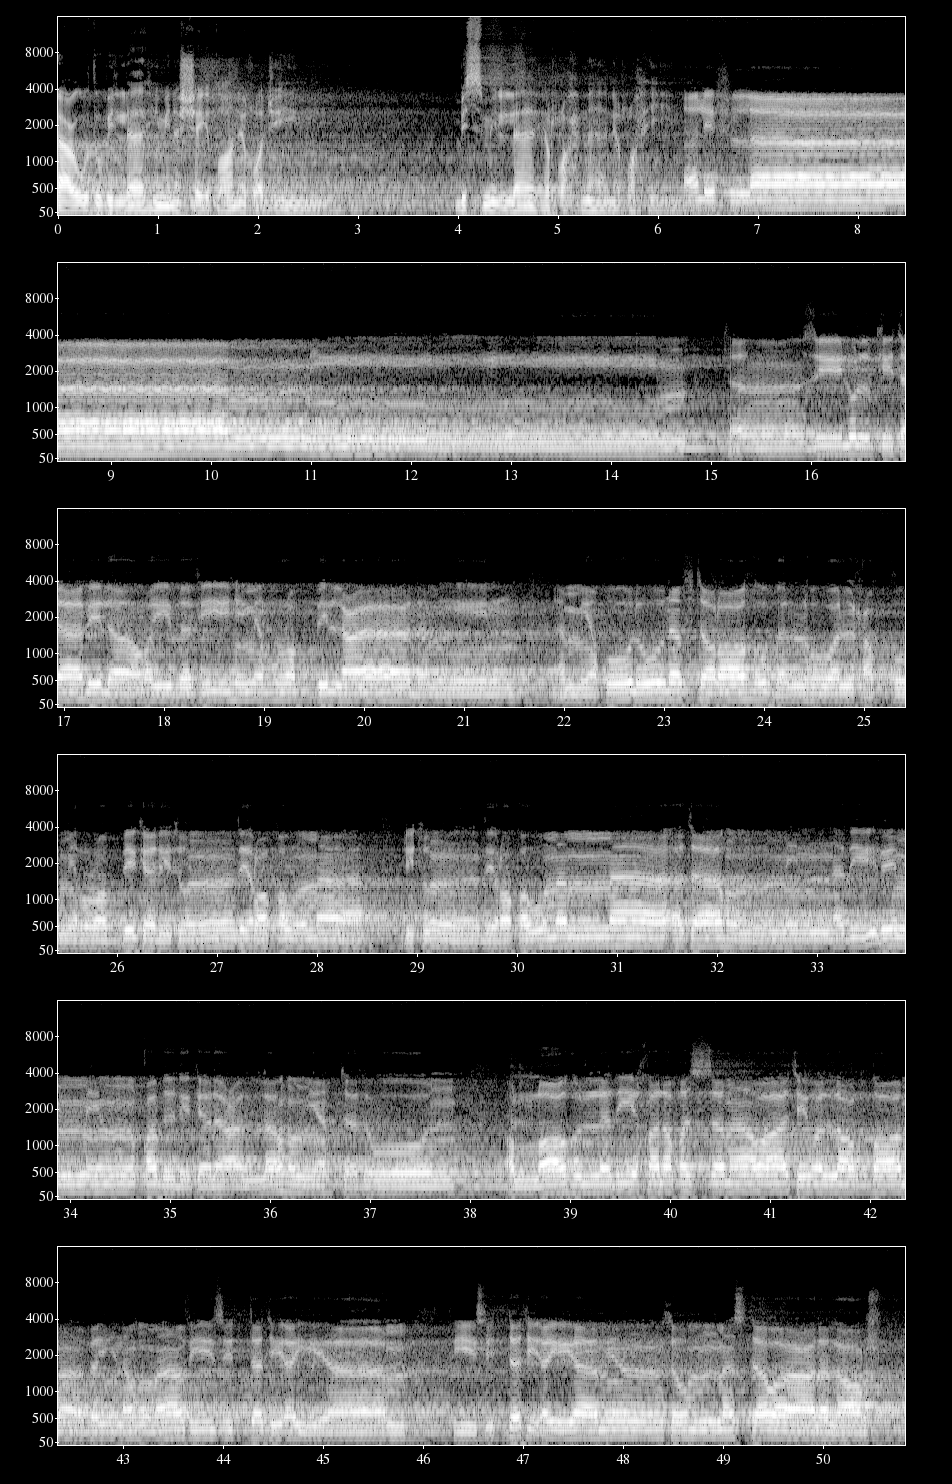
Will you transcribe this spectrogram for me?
أعوذ بالله من الشيطان الرجيم. بسم الله الرحمن الرحيم. ألف لام ميم. تنزيل الكتاب لا ريب فيه من رب العالمين. أم يقولون افتراه بل هو الحق من ربك لتنذر قوما لتنذر قوما ما أتاهم من نذير من قبلك لعلهم يهتدون. الله الذي خلق السماوات والأرض ما بينهما في ستة أيام في ستة أيام ثم استوى على العرش.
